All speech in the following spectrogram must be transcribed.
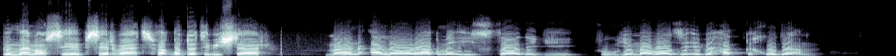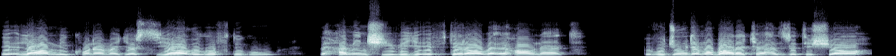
به مناسب، ثروت و قدرت بیشتر؟ من علا رقم ایستادگی روی مواضع به حق خودم اعلام می‌کنم اگر سیاق گفتگو به همین شیوه افترا و اهانت به وجود مبارک حضرت شاه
